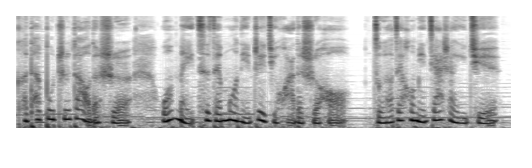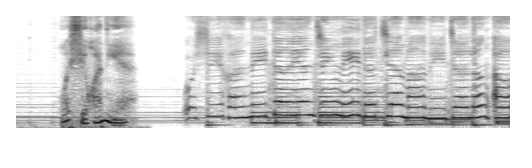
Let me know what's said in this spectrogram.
可他不知道的是，我每次在默念这句话的时候，总要在后面加上一句：“我喜欢你。”我喜欢你的眼睛，你的睫毛，你的冷傲。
